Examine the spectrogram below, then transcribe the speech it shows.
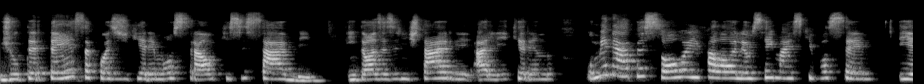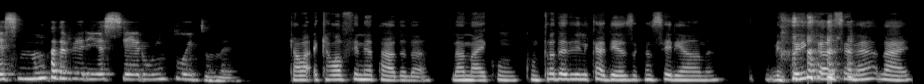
Júpiter tem essa coisa de querer mostrar o que se sabe. Então, às vezes, a gente está ali, ali, querendo humilhar a pessoa e falar: olha, eu sei mais que você. E esse nunca deveria ser o intuito, né? Aquela, aquela alfinetada da, da Nai com, com toda a delicadeza canceriana. Mercúrio em câncer, né, Nai?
